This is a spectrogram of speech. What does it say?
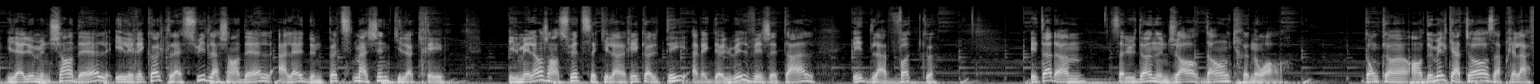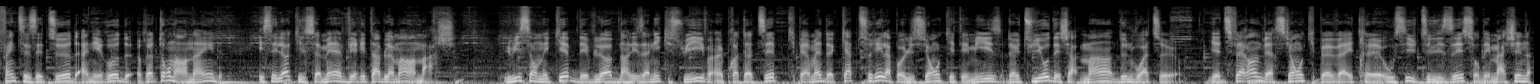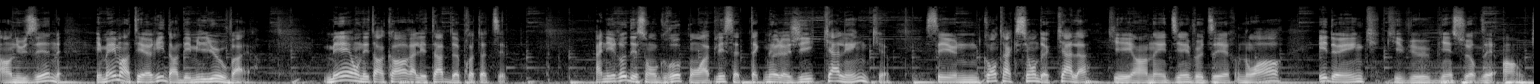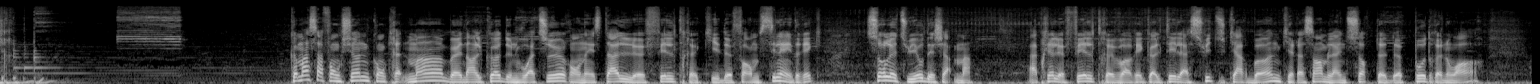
Il allume une chandelle et il récolte la suie de la chandelle à l'aide d'une petite machine qu'il a créée. Il mélange ensuite ce qu'il a récolté avec de l'huile végétale et de la vodka. Et tadam, ça lui donne une genre d'encre noire. Donc en 2014, après la fin de ses études, Anirudh retourne en Inde et c'est là qu'il se met véritablement en marche. Lui et son équipe développent dans les années qui suivent un prototype qui permet de capturer la pollution qui est émise d'un tuyau d'échappement d'une voiture. Il y a différentes versions qui peuvent être aussi utilisées sur des machines en usine et même en théorie dans des milieux ouverts mais on est encore à l'étape de prototype. Anirudh et son groupe ont appelé cette technologie Kalink. C'est une contraction de Kala, qui en indien veut dire noir, et de ink, qui veut bien sûr dire encre. Comment ça fonctionne concrètement? Ben, dans le cas d'une voiture, on installe le filtre qui est de forme cylindrique sur le tuyau d'échappement. Après, le filtre va récolter la suite du carbone qui ressemble à une sorte de poudre noire.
